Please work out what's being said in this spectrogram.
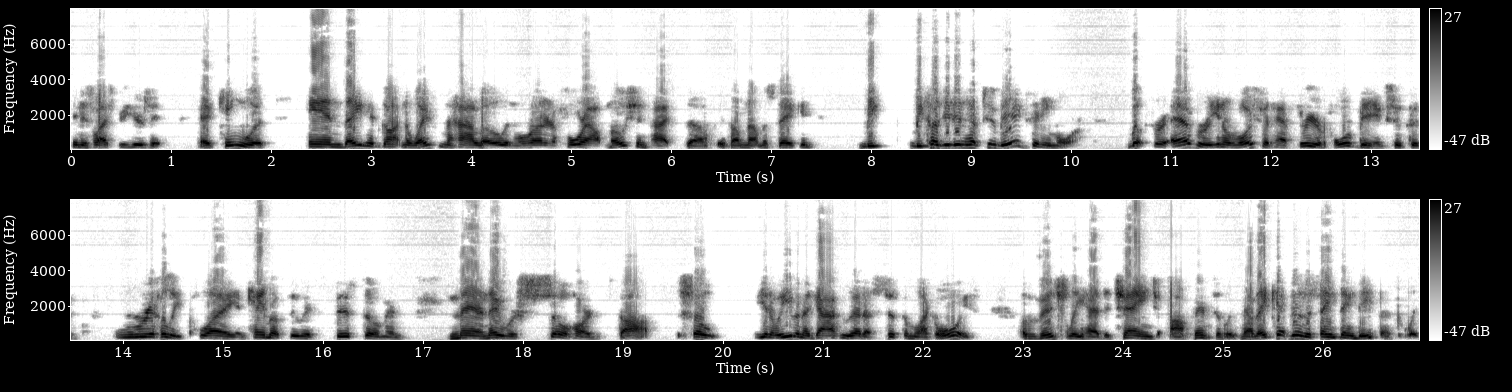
in his last few years at, at Kingwood. And they had gotten away from the high low and were running a four out motion type stuff, if I'm not mistaken, be, because he didn't have two bigs anymore. But forever, you know, Royce would have three or four bigs who could really play and came up through his system and man, they were so hard to stop. So, you know, even a guy who had a system like Royce eventually had to change offensively. Now they kept doing the same thing defensively,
